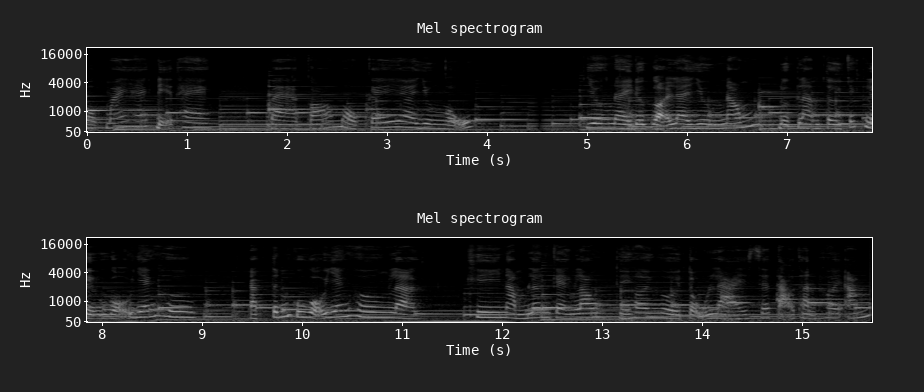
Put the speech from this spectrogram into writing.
một máy hát đĩa than và có một cái à, giường ngủ. Giường này được gọi là giường nóng, được làm từ chất liệu gỗ dán hương. Đặc tính của gỗ dán hương là khi nằm lên càng lâu thì hơi người tụ lại sẽ tạo thành hơi ấm,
